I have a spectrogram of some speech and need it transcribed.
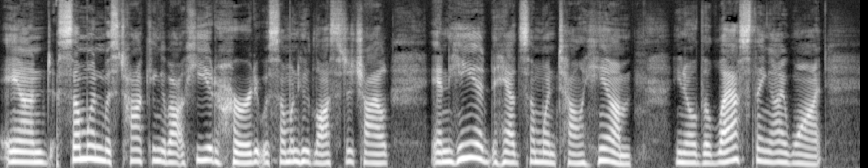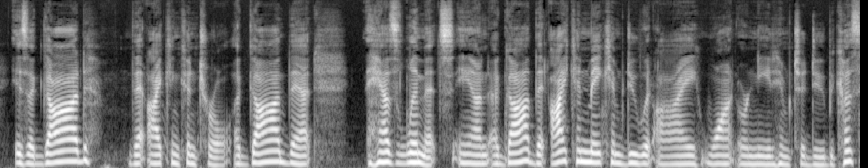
and someone was talking about he had heard it was someone who'd lost a child, and he had had someone tell him, you know, the last thing I want is a God that I can control, a God that has limits and a God that I can make him do what I want or need him to do because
